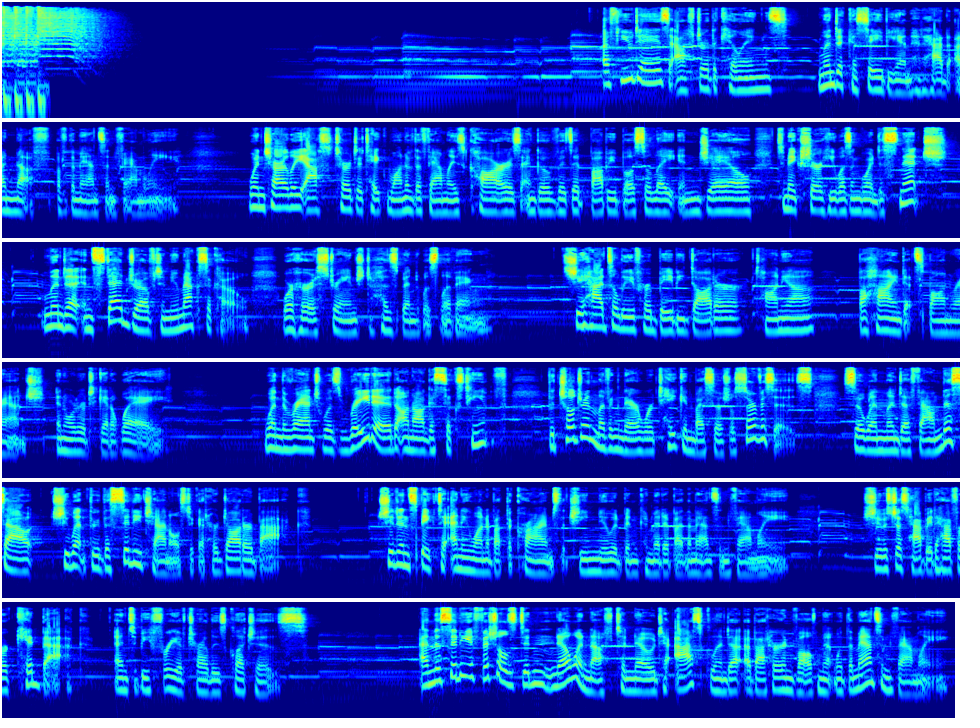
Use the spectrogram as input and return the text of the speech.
A few days after the killings, Linda Kasabian had had enough of the Manson family. When Charlie asked her to take one of the family's cars and go visit Bobby Beausoleil in jail to make sure he wasn't going to snitch, Linda instead drove to New Mexico, where her estranged husband was living. She had to leave her baby daughter, Tanya, behind at Spahn Ranch in order to get away. When the ranch was raided on August 16th, the children living there were taken by social services. So when Linda found this out, she went through the city channels to get her daughter back. She didn't speak to anyone about the crimes that she knew had been committed by the Manson family. She was just happy to have her kid back and to be free of Charlie's clutches. And the city officials didn't know enough to know to ask Linda about her involvement with the Manson family.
